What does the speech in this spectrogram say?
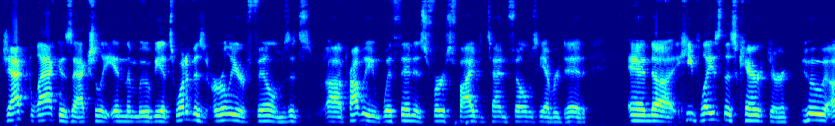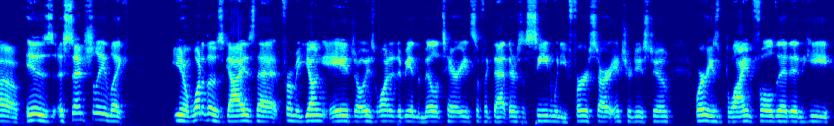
Jack Black is actually in the movie. It's one of his earlier films. It's uh, probably within his first five to ten films he ever did. And uh, he plays this character who uh, is essentially like, you know, one of those guys that from a young age always wanted to be in the military and stuff like that. There's a scene when you first are introduced to him where he's blindfolded and he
